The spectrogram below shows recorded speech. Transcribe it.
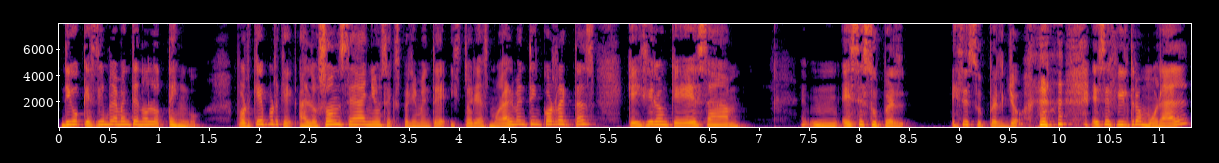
digo que simplemente no lo tengo. ¿Por qué? Porque a los 11 años experimenté historias moralmente incorrectas que hicieron que esa, mm, ese super ese super yo, ese filtro moral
